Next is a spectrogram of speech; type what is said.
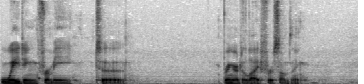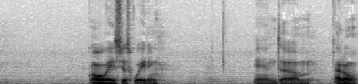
waiting for me to bring her to life or something. Always just waiting. And um, I don't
